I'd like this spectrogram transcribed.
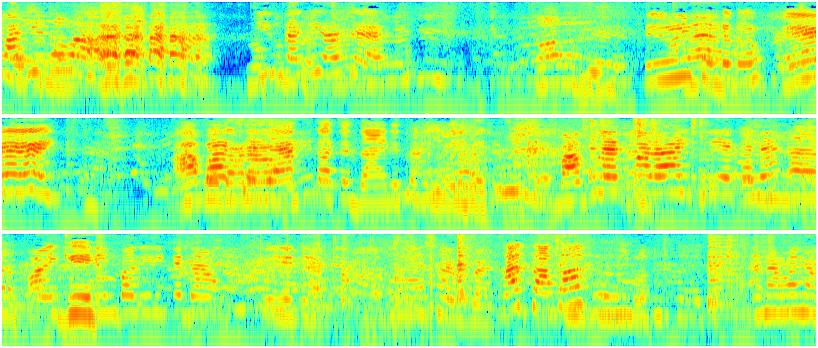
এই এমনি ফোনটা দাও এই আবার সেই এক কাছে দাঁড়িয়ে থাকেন ওই হচ্ছে বাবু একবার আয় তুই এখানে ওই কি? ডিম্পাদিকে দাও ওই এটা তুমি এসো একবার আনা আনা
